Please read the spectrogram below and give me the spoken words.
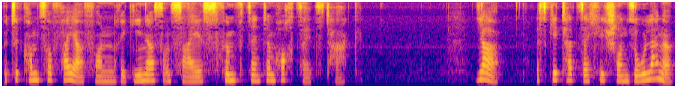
bitte komm zur Feier von Reginas und Sais 15. Hochzeitstag. Ja, es geht tatsächlich schon so lange.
